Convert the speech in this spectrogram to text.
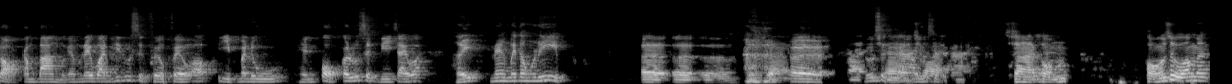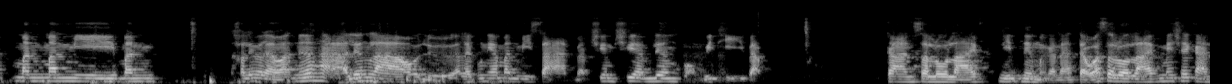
กรอกกำบังเหมือนกันในวันที่รู้สึกเฟลเฟลเอาหยิบมาดูเห็นปกก็รู้สึกดีใจว่า เฮ้ยแม่งไม่ต้องรีบ เออเออเออใช่เออใช่รู้สึกได้ใช่รู้สึกได้ ใช่ผม ผมรู้สึกว่ามันมันมันมีมันเขาเรียกว่าอะไรวะเนื้อหาเรื่องราว หรืออะไรพวกนี้มันมีศาสตร์แบบเชื่อมเชื่อมเรื่องของวิถีแบบ การ slow life นิดนึงเหมือนกันนะแต่ว่า slow life ไม่ใช่การ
